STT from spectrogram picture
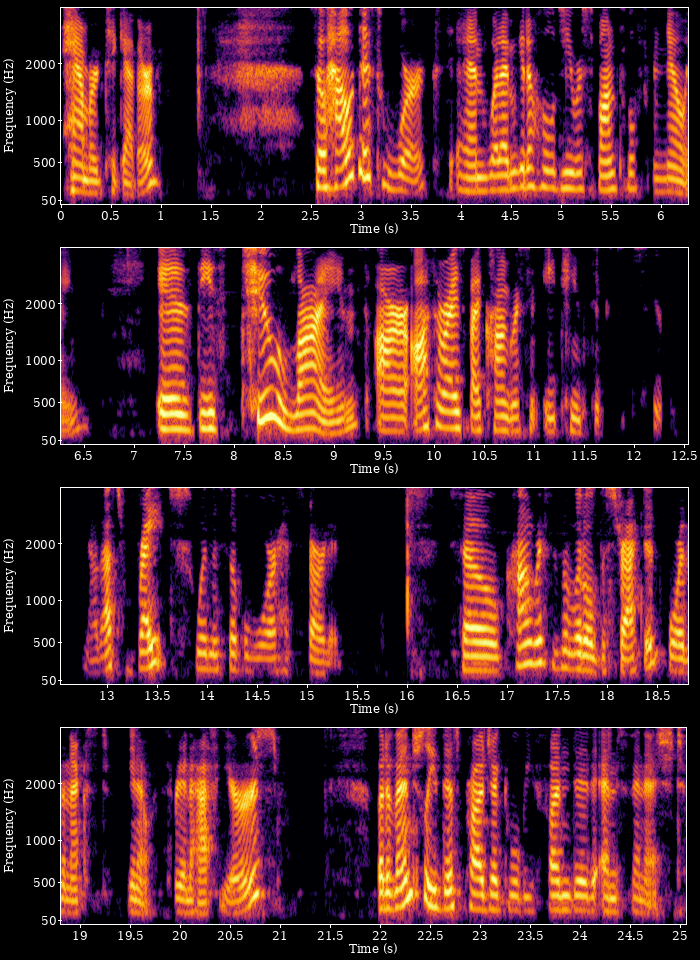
hammered together. So, how this works, and what I'm going to hold you responsible for knowing, is these two lines are authorized by Congress in 1862. Now, that's right when the Civil War has started. So, Congress is a little distracted for the next, you know, three and a half years. But eventually, this project will be funded and finished.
